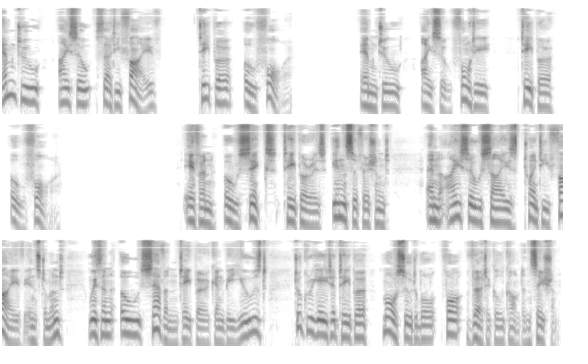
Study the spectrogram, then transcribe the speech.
Mtwo ISO 35 taper 04, Mtwo ISO 40 taper 04. If an 06 taper is insufficient, an ISO size 25 instrument with an 07 taper can be used to create a taper more suitable for vertical condensation.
